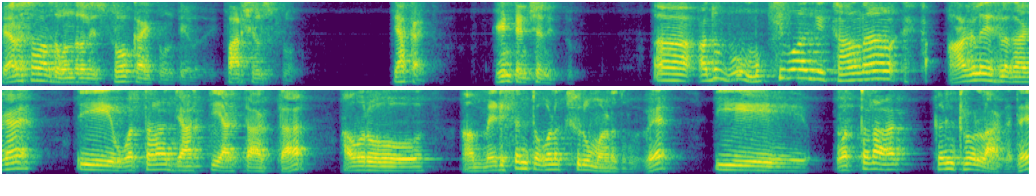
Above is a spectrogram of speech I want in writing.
ಎರಡು ಸಾವಿರದ ಒಂದರಲ್ಲಿ ಸ್ಟ್ರೋಕ್ ಆಯಿತು ಅಂತ ಹೇಳಿದ್ರಿ ಪಾರ್ಷಿಯಲ್ ಸ್ಟ್ರೋಕ್ ಯಾಕಾಯ್ತು? ಏನು ಟೆನ್ಷನ್ ಇತ್ತು? ಅದು ಮುಖ್ಯವಾಗಿ ಕಾರಣ, ಆಗಲೇ ಹೇಳಿದಾಗ ಈ ಒತ್ತಡ ಜಾಸ್ತಿ ಆಗ್ತಾ ಆಗ್ತಾ ಅವರು ಮೆಡಿಸಿನ್ ತಗೊಳಕ್ಕೆ ಶುರು ಮಾಡಿದ್ರು. ಈ ಒತ್ತಡ ಕಂಟ್ರೋಲ್ ಆಗದೆ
